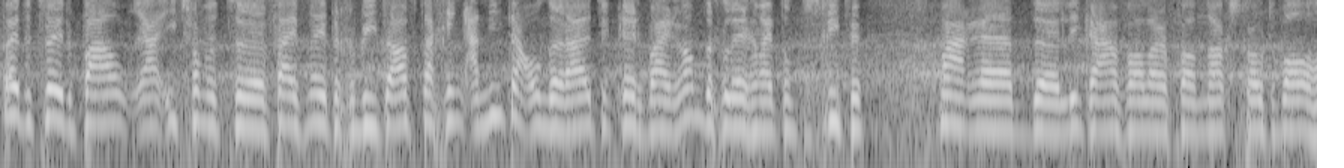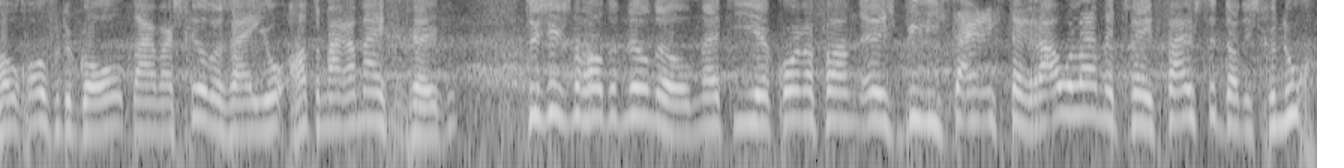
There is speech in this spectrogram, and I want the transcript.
bij de tweede paal. Ja, iets van het uh, 5 meter gebied af. Daar ging Anita onderuit en kreeg bij Ram de gelegenheid om te schieten. Maar uh, de linkeraanvaller van Nax schoot de bal hoog over de goal. Daar waar Schilder zei, joh, had hem maar aan mij gegeven. Dus is het nog altijd 0-0 met die corner van Eusbilis. Daar is ten met twee vuisten. Dat is genoeg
